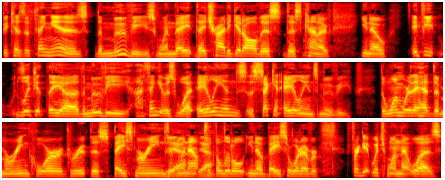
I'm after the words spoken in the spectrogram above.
because the thing is the movies when they they try to get all this this kind of you know if you look at the uh the movie i think it was what aliens the second aliens movie the one where they had the marine corps group the space marines that Yeah, went out yeah. to the little you know base or whatever forget which one that was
